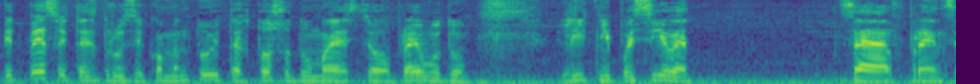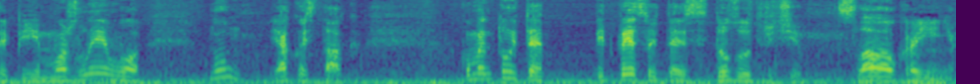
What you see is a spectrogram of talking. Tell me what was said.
підписуйтесь, друзі, коментуйте, хто що думає з цього приводу. Літні посіви це в принципі можливо. Ну, якось так. Коментуйте, підписуйтесь, до зустрічі. Слава Україні!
